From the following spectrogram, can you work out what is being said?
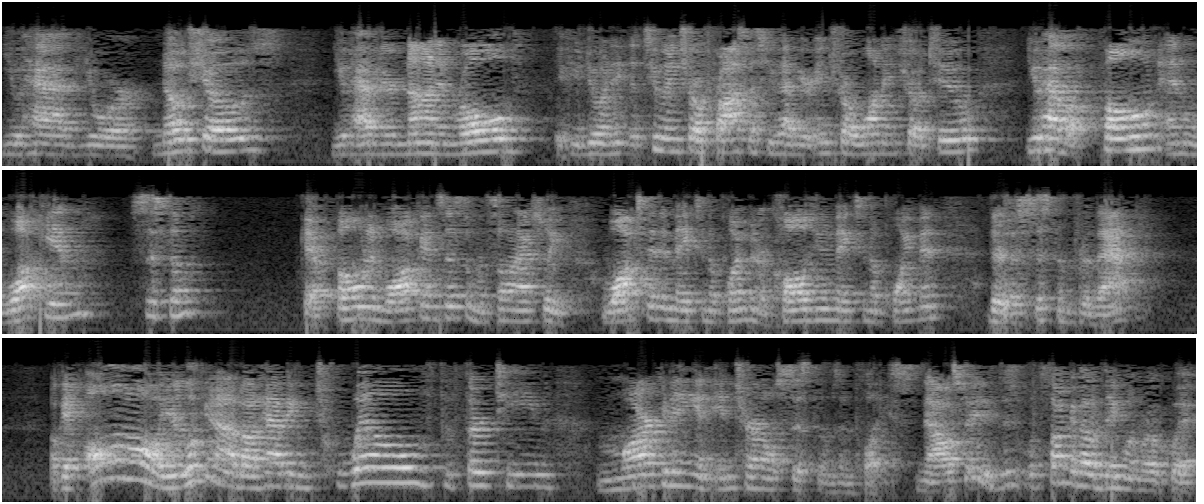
you have your no-shows, you have your non-enrolled. If you do the two intro process, you have your intro one, intro two. You have a phone and walk-in system. Okay, a phone and walk-in system when someone actually walks in and makes an appointment or calls you and makes an appointment. There's a system for that. Okay, all in all, you're looking at about having 12 to 13 marketing and internal systems in place. Now, I'll this, let's talk about a big one real quick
